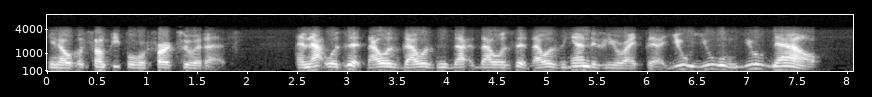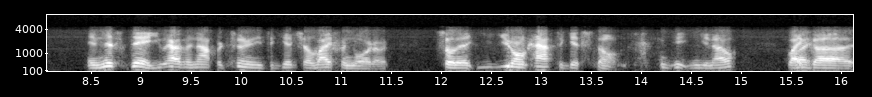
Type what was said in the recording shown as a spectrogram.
you know, what some people refer to it as, and that was it. That was that was that that was it. That was the end of you right there. You you you now, in this day, you have an opportunity to get your life in order, so that you don't have to get stoned. you know, like right.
